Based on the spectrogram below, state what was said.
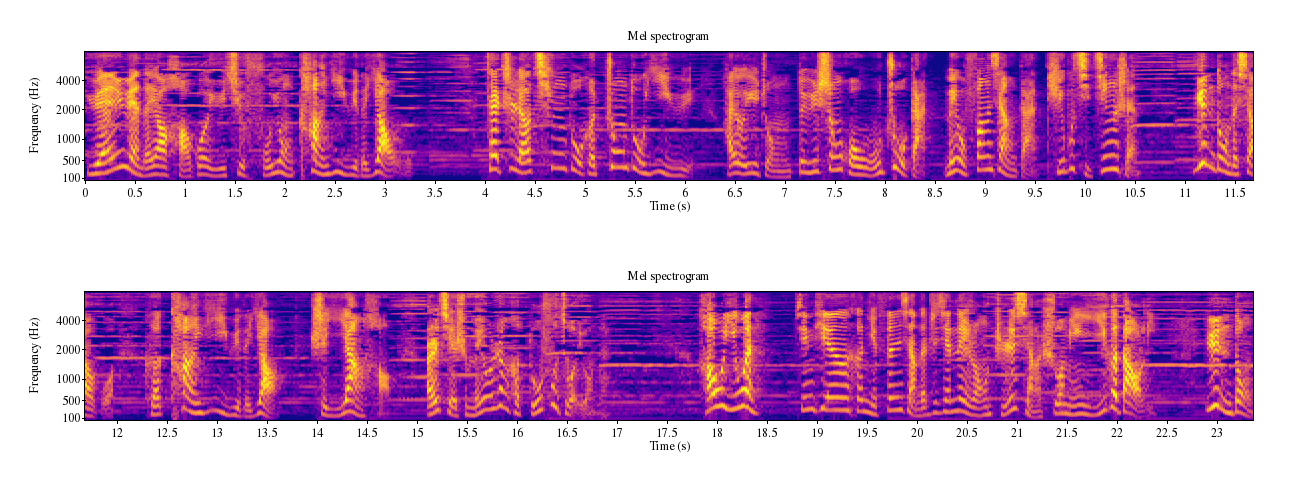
远远的要好过于去服用抗抑郁的药物。在治疗轻度和中度抑郁，还有一种对于生活无助感、没有方向感、提不起精神，运动的效果和抗抑郁的药是一样好。而且是没有任何毒副作用的。毫无疑问，今天和你分享的这些内容，只想说明一个道理：运动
